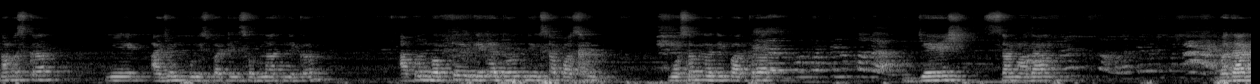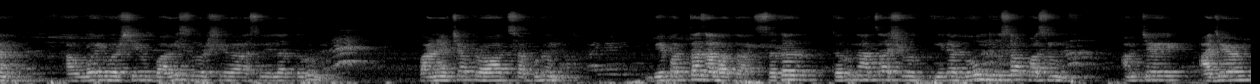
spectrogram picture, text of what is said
नमस्कार, मी आज़म पोलीस पाटील सोमनाथ निकम. आपण बघतोय गेल्या दोन दिवसापासून मोसम नदी पात्रात जयेश समाधान बदाने हा वय वर्षे बावीस वर्ष असलेला तरुण पाण्याच्या प्रवाहात सापडून बेपत्ता झाला होता. सदर तरुणाचा शोध गेल्या दोन दिवसापासून आमचे आजम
